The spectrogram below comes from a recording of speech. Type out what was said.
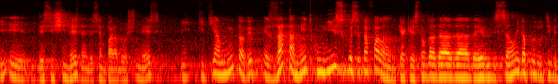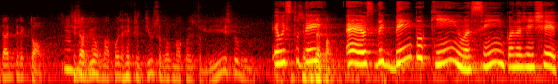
e, e desse chinês, né? Desse amparador chinês e que tinha muito a ver exatamente com isso que você está falando, que é a questão da, da, da, erudição e da produtividade intelectual. Uhum. Você já viu alguma coisa, refletiu sobre alguma coisa sobre isso? Eu estudei, é, eu estudei bem pouquinho, assim, quando a gente,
